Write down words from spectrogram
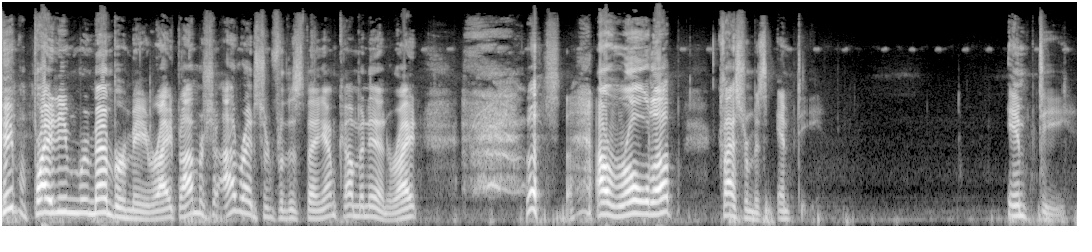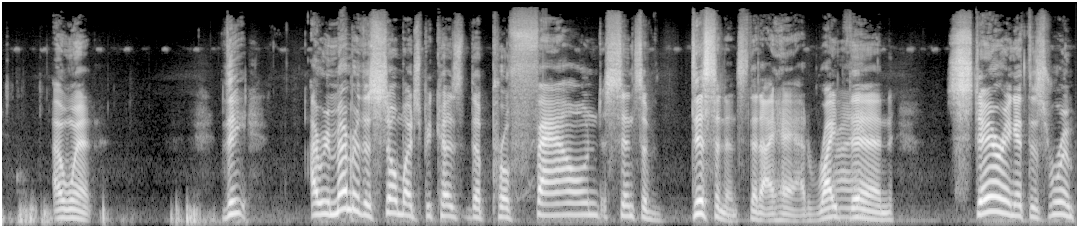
People probably didn't even remember me, right? But I'm I registered for this thing. I'm coming in, right? I rolled up. Classroom is empty. Empty. I went. The I remember this so much because the profound sense of dissonance that I had right, Right. then, staring at this room,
